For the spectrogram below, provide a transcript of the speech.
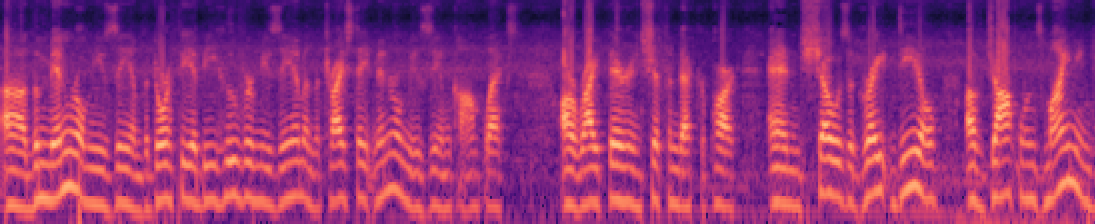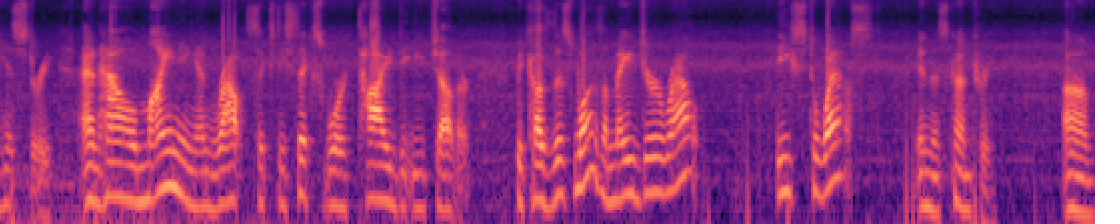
Uh, the Mineral Museum, the Dorothea B. Hoover Museum, and the Tri-State Mineral Museum complex are right there in Schifferdecker Park and shows a great deal of Joplin's mining history and how mining and Route 66 were tied to each other because this was a major route east to west in this country. Um,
